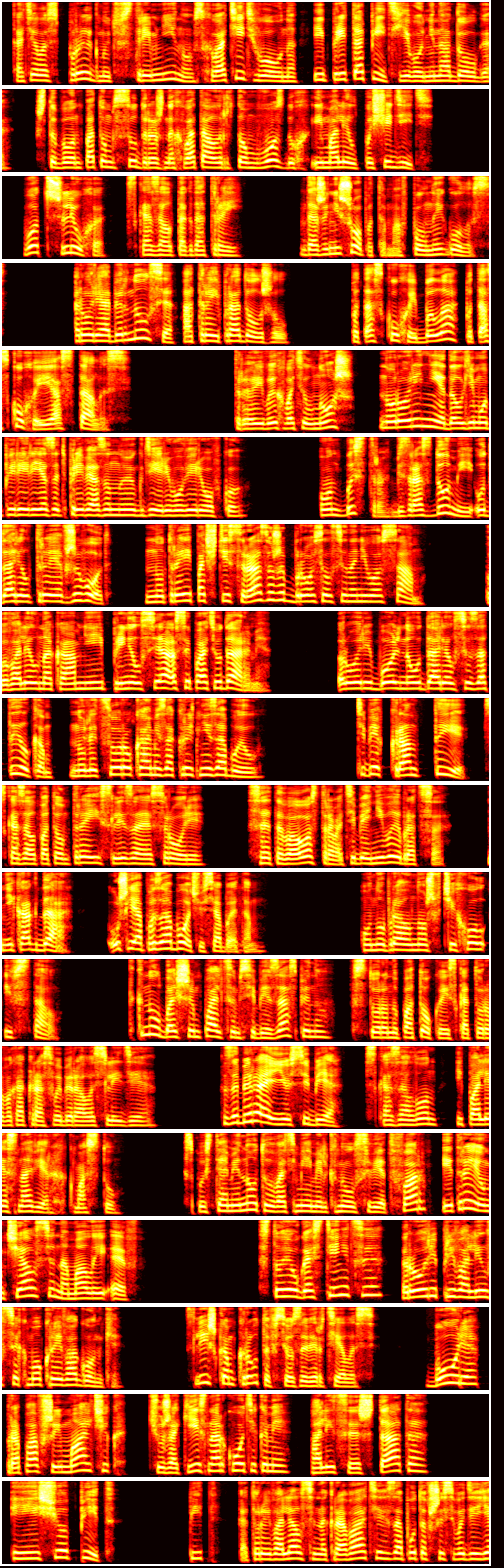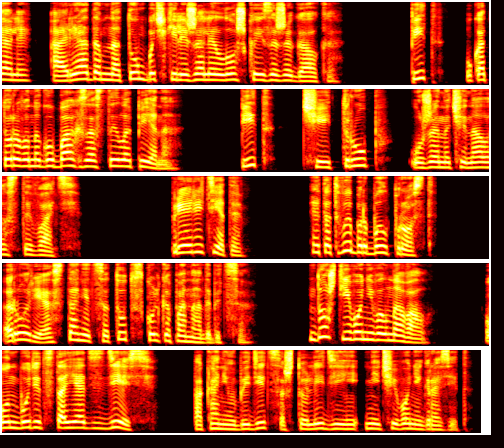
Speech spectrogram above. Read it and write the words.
Хотелось прыгнуть в стремнину, схватить Воуна и притопить его ненадолго, чтобы он потом судорожно хватал ртом воздух и молил пощадить. «Вот шлюха», — сказал тогда Трей. Даже не шепотом, а в полный голос. Рори обернулся, а Трей продолжил. Потаскухой была, потаскухой и осталась. Трей выхватил нож, но Рори не дал ему перерезать привязанную к дереву веревку. Он быстро, без раздумий, ударил Трея в живот, но Трей почти сразу же бросился на него сам. Повалил на камни и принялся осыпать ударами. Рори больно ударился затылком, но лицо руками закрыть не забыл. «Тебе кранты», — сказал потом Трей, слезая с Рори. С этого острова тебе не выбраться. Никогда. Уж я позабочусь об этом. Он убрал нож в чехол и встал. Ткнул большим пальцем себе за спину, в сторону потока, из которого как раз выбиралась Лидия. «Забирай ее себе», — сказал он и полез наверх к мосту. Спустя минуту во тьме мелькнул свет фар, и Трей умчался на малый Ф. Стоя у гостиницы, Рори привалился к мокрой вагонке. Слишком круто все завертелось. Буря, пропавший мальчик, чужаки с наркотиками, полиция штата и еще Пит. Пит, который валялся на кровати, запутавшись в одеяле, а рядом на тумбочке лежали ложка и зажигалка. Пит, у которого на губах застыла пена. Пит, чей труп уже начинал остывать. Приоритеты. Этот выбор был прост. Рори останется тут, сколько понадобится. Дождь его не волновал. Он будет стоять здесь, пока не убедится, что Лидии ничего не грозит.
